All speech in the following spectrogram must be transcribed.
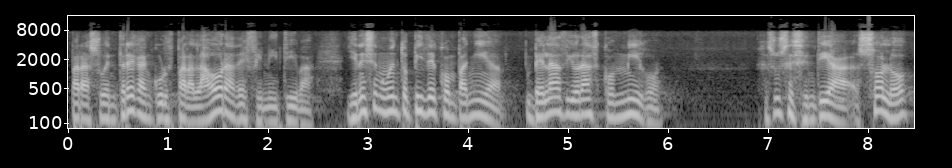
para su entrega en cruz, para la hora definitiva. Y en ese momento pide compañía, velad y orad conmigo. Jesús se sentía solo,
